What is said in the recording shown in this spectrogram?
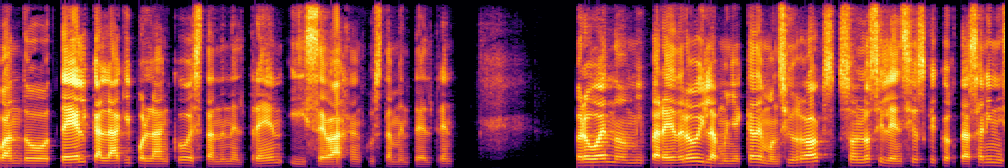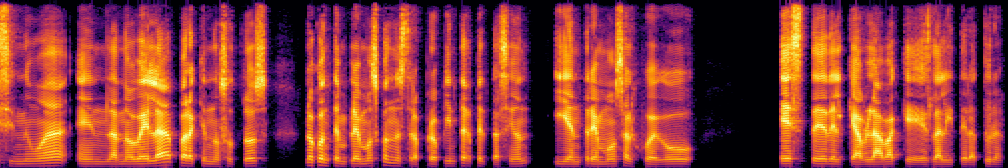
cuando Tel, Calac y Polanco están en el tren y se bajan justamente del tren. Pero bueno, mi paredro y la muñeca de Monsieur Rocks son los silencios que Cortázar insinúa en la novela para que nosotros lo contemplemos con nuestra propia interpretación y entremos al juego este del que hablaba que es la literatura.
